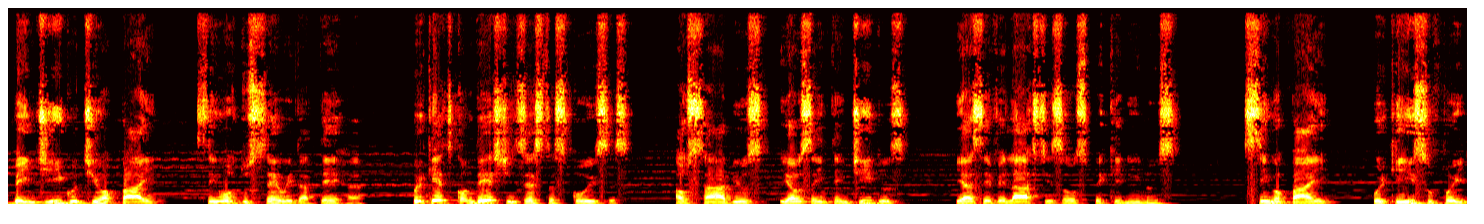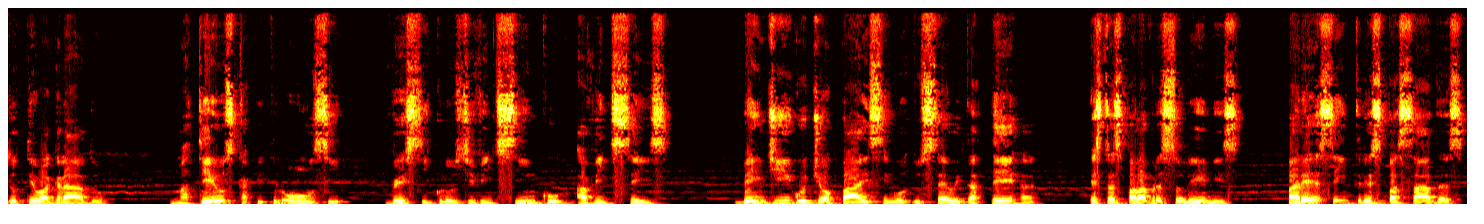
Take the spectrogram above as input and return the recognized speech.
Bendigo-te, ó Pai, Senhor do céu e da terra, porque escondestes estas coisas aos sábios e aos entendidos e as revelastes aos pequeninos. Sim, ó Pai, porque isso foi do teu agrado. Mateus capítulo 11, versículos de 25 a 26. Bendigo-te, ó Pai, Senhor do céu e da terra, estas palavras solenes parecem trespassadas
